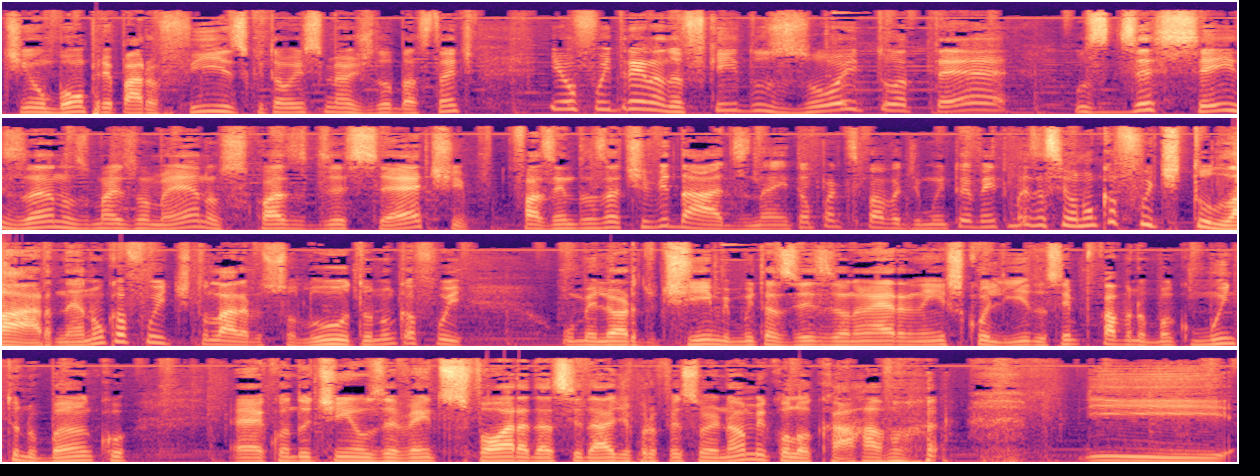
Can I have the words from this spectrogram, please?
tinha um bom preparo físico, então isso me ajudou bastante. E eu fui treinando, eu fiquei dos 8 até os 16 anos, mais ou menos, quase 17, fazendo as atividades, né? Então participava de muito evento, mas assim, eu nunca fui titular, né? nunca fui titular absoluto, nunca fui o melhor do time, muitas vezes eu não era nem escolhido, sempre ficava no banco, muito no banco é, quando tinha os eventos fora da cidade, o professor não me colocava. E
